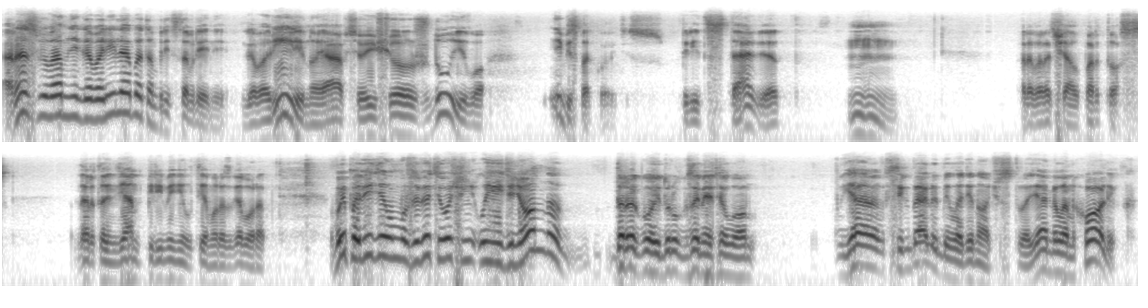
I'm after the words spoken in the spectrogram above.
Разве вам не говорили об этом представлении? Говорили, но я все еще жду его. Не беспокойтесь, представят. М проворчал Портос. Д'Артаньян переменил тему разговора. Вы, по-видимому, живете очень уединенно, дорогой друг, заметил он. Я всегда любил одиночество. Я меланхолик,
